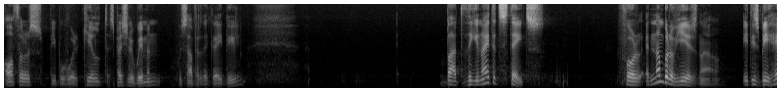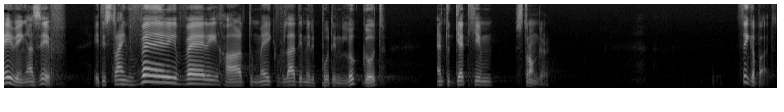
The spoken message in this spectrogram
authors, people who were killed, especially women who suffered a great deal. But the United States, for a number of years now, it is behaving as if it is trying very, very hard to make Vladimir Putin look good and to get him stronger. Think about it.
